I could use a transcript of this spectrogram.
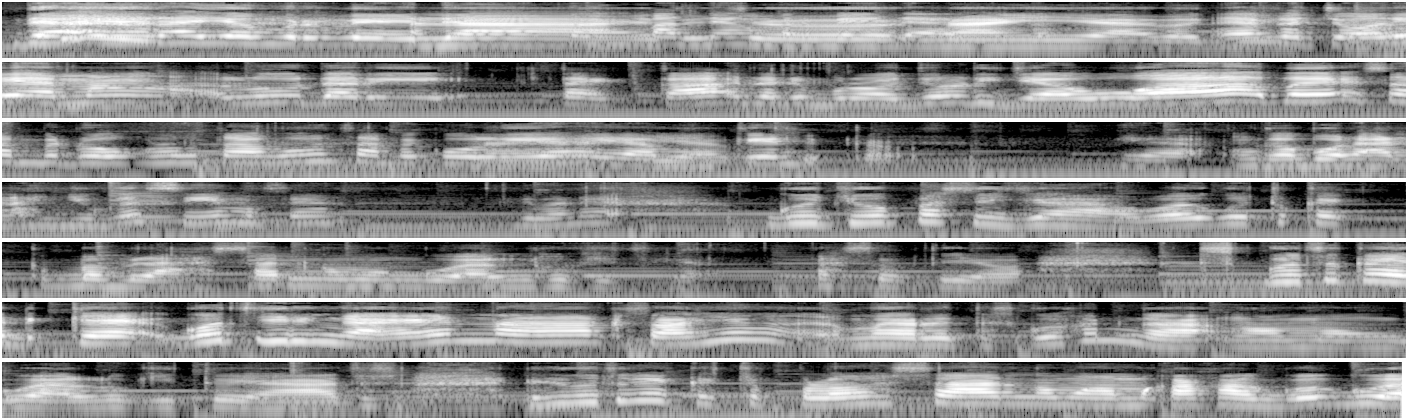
daerah yang berbeda Nah, tempat itu, yang berbeda Nah, gitu. iya, ya begitu. kecuali emang lu dari TK dari Brojol di Jawa baik sampai 20 tahun sampai kuliah Nah, ya iya, mungkin begitu. ya nggak boleh aneh juga sih maksudnya gimana ya gue juga pas di Jawa gue tuh kayak kebablasan ngomong gue lu gitu ya pas di Jawa. Terus gue tuh kayak kayak gue jadi nggak enak soalnya mayoritas gue kan nggak ngomong gue lu gitu ya. Terus dan gue tuh kayak keceplosan ngomong sama kakak gue gue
